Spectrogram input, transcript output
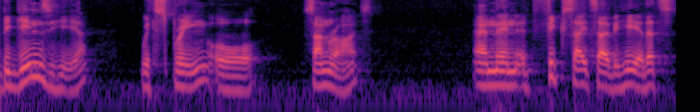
begins here with spring or sunrise, and then it fixates over here. That's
